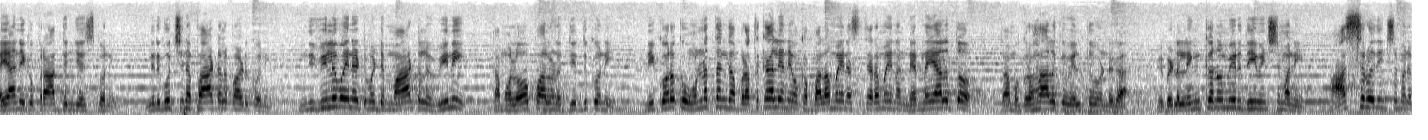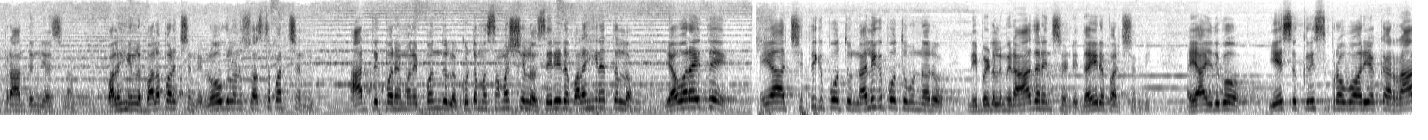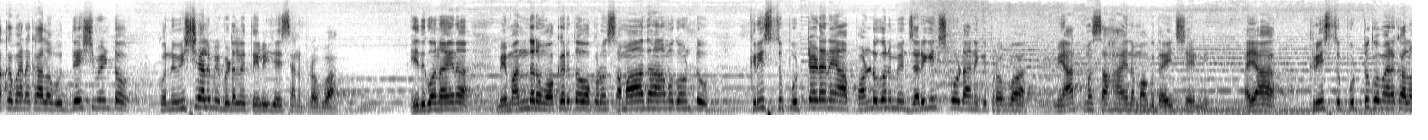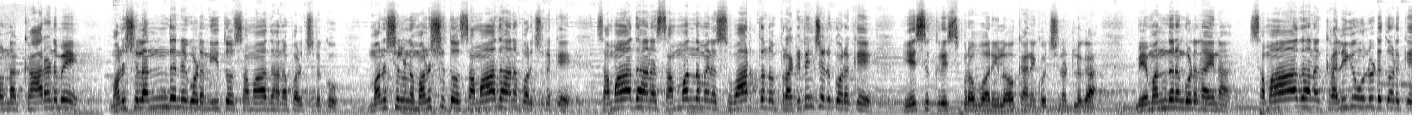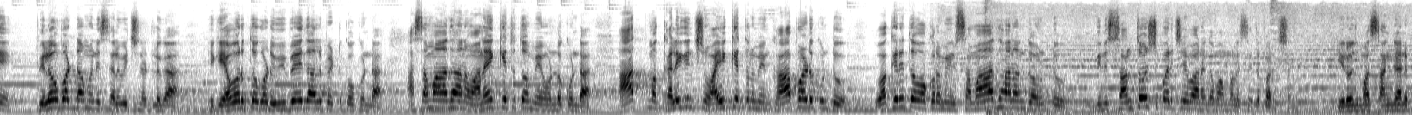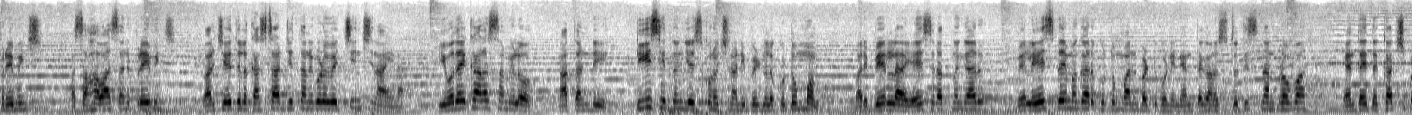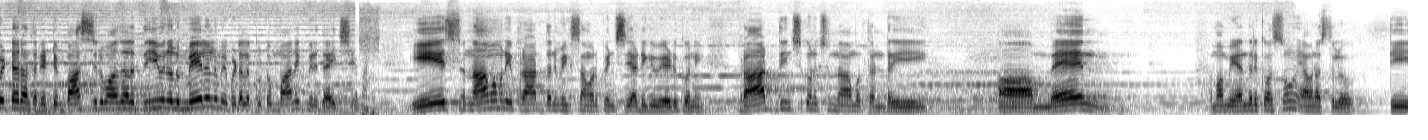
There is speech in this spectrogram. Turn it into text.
అయా నీకు ప్రార్థన చేసుకొని నేను కూర్చిన పాటలు పాడుకొని నీ విలువైనటువంటి మాటలు విని తమ లోపాలను దిద్దుకొని నీ కొరకు ఉన్నతంగా బ్రతకాలి అనే ఒక బలమైన స్థిరమైన నిర్ణయాలతో తమ గృహాలకు వెళ్తూ ఉండగా మీ బిడ్డలు ఇంకనూ మీరు దీవించమని ఆశీర్వదించమని ప్రార్థన చేస్తున్నాం. బలహీనలు బలపరచండి రోగులను స్వస్థపరచండి. ఆర్థికపరమైన ఇబ్బందులు కుటుంబ సమస్యలు శరీర బలహీనతల్లో ఎవరైతే అయ్యా చితికిపోతూ నలిగిపోతూ ఉన్నారు. నీ బిడ్డలు మీరు ఆదరించండి ధైర్యపరచండి. అయ్యా ఇదిగో యేసుక్రీస్తు ప్రభు వారి యొక్క రాక వెనకాల ఉద్దేశం ఏంటో కొన్ని విషయాలు మీ బిడ్డలు తెలియజేశాను ప్రభు. ఇదిగో నాయన మేమందరం ఒకరితో ఒకరు సమాధానముగా ఉంటూ క్రీస్తు పుట్టాడనే ఆ పండుగను మేము జరిగించుకోవడానికి ప్రభు మీ ఆత్మ సహాయం మాకు దయచేయండి. అయ్యా క్రీస్తు పుట్టుక వెనకాల ఉన్న కారణమే మనుషులందరినీ కూడా నీతో సమాధానపరచుటకు మనుషులను మనుషుతో సమాధానపరచుటకే సమాధాన సంబంధమైన స్వార్థను ప్రకటించడం కొరకే యేసుక్రీస్తు ప్రభు వారి లోకానికి వచ్చినట్లుగా మేమందరం కూడా నాయన సమాధానం కలిగి ఉండుట కొరకే పిలువబడ్డామని సెలవిచ్చినట్లుగా ఇక ఎవరితో కూడా విభేదాలు పెట్టుకోకుండా అసమాధానం అనైక్యతతో మేము ఉండకుండా ఆత్మ కలిగించు ఐక్యతను మేము కాపాడుకుంటూ ఒకరితో ఒకరు మేము సమాధానంగా ఉంటూ దీన్ని సంతోషపరిచే వారంగా మమ్మల్ని సిద్ధపరచండి. ఈరోజు మా సంఘాన్ని ప్రేమించి మా సహవాసాన్ని ప్రేమించి వారి చేతుల కష్టార్జితాన్ని కూడా వెచ్చించిన ఆయన. ఈ ఉదయకాల సమయంలో నా తండ్రి టీ సిద్ధం చేసుకొని వచ్చిన నీ బిడ్డల కుటుంబం మరి బీర్ల యేసురత్నం గారు బీర్ల ఏసుదైమ గారు కుటుంబాన్ని పట్టుకొని నేను ఎంతగానో స్థుతిస్తున్నాను ప్రభావ ఎంతైతే ఖర్చు పెట్టారో అంత రెట్టింపు ఆశీర్వాదాలు దీవెనలు మేలులు మీ బిడ్డల కుటుంబానికి మీరు దయచేయమని. ఏసు నామముని ఈ ప్రార్థన మీకు సమర్పించి అడిగి వేడుకొని ప్రార్థించుకొనుచున్నాము తండ్రి. ఆమెన్. అమ్మ మీ అందరి కోసం యవనస్తులు టీ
